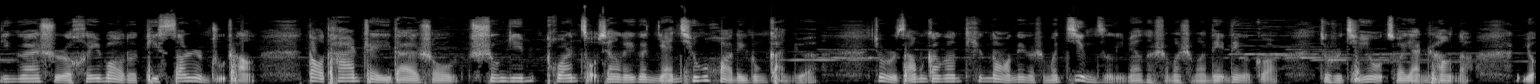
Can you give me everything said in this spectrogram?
应该是黑豹的第三任主唱。到他这一代的时候，声音突然走向了一个年轻化的一种感觉。就是咱们刚刚听到那个什么镜子里面的什么什么那那个歌，就是秦勇所演唱的，有。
